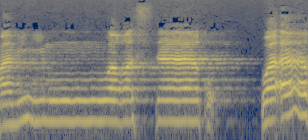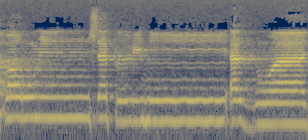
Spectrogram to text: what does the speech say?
حميم وغساق۔ وآخر من شكله أزواج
